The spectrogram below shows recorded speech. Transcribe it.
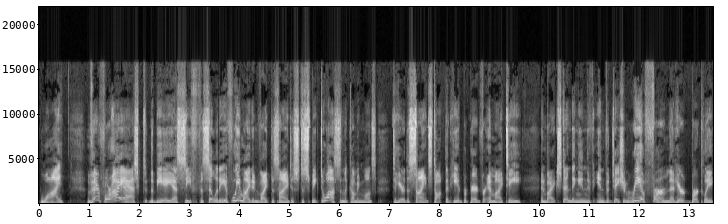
Why? Therefore, I asked the BASC facility if we might invite the scientists to speak to us in the coming months to hear the science talk that he had prepared for MIT, and by extending the invitation, reaffirm that here at Berkeley,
